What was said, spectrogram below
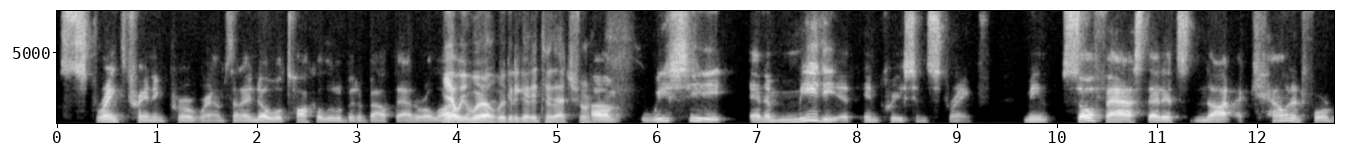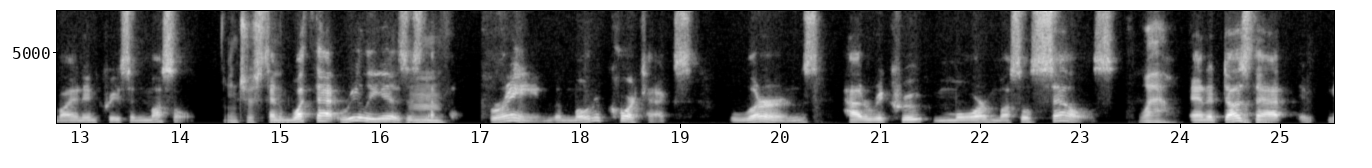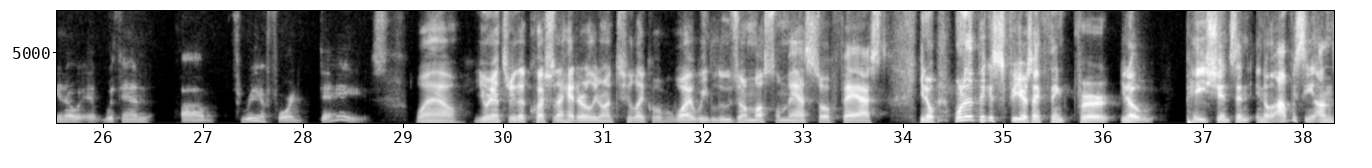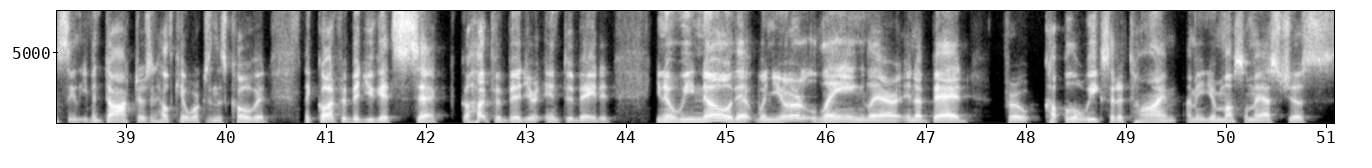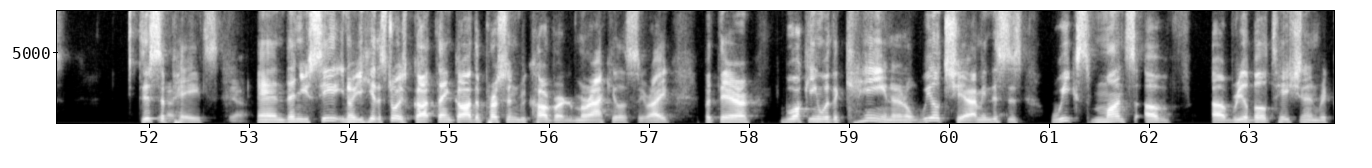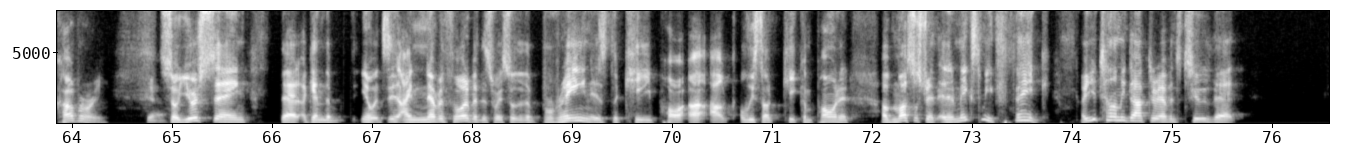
strength training programs, and I know we'll talk a little bit about that or a lot. Yeah, we will. We're going to get into that, sure. Um, we see an immediate increase in strength. I mean, so fast that it's not accounted for by an increase in muscle. Interesting. And what that really is is mm. that the brain, the motor cortex, learns how to recruit more muscle cells. Wow. And it does okay. that, you know, within um, three or four days. Wow. You're answering a question I had earlier on too, like why we lose our muscle mass so fast. You know, one of the biggest fears I think for, you know, patients and, you know, obviously, honestly, even doctors and healthcare workers in this COVID, like God forbid you get sick, God forbid you're intubated. You know, we know that when you're laying there in a bed for a couple of weeks at a time, I mean, your muscle mass just dissipates. Yeah. And then you see, you know, you hear the stories. God, thank God, the person recovered miraculously, right? But they're walking with a cane and a wheelchair. I mean, this is weeks, months of uh, rehabilitation and recovery. Yeah. So you're saying that again, the you know, it's I never thought of it this way. So the brain is the key part, uh, uh, at least a key component of muscle strength, and it makes me think. Are you telling me, Doctor Evans, too, that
